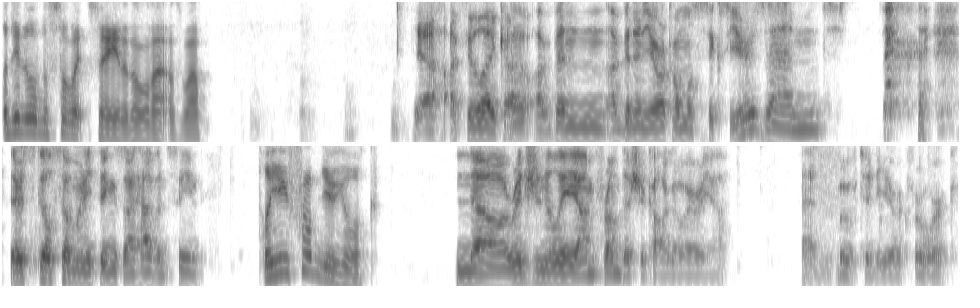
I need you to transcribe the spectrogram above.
I did all the sightseeing and all that as well. Yeah, I feel like I, I've been I've been in New York almost six years, and there's still so many things I haven't seen. Are you from New York? No, originally I'm from the Chicago area, and moved to New York for work.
